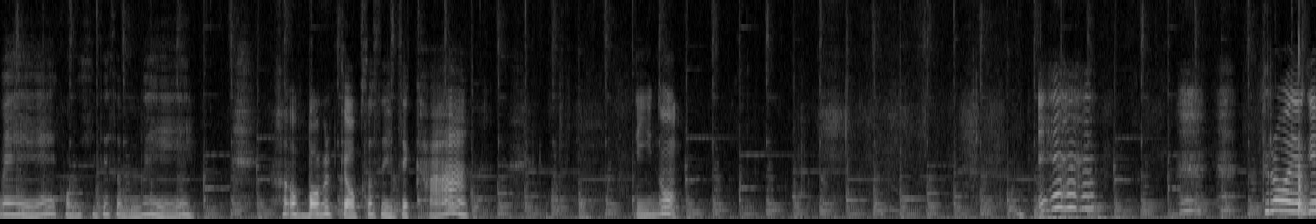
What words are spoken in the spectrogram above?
왜? 거기 기대서 뭐해? 어, 먹을 게 없어서 이제 가. 네 이놈. 들어와 여기.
